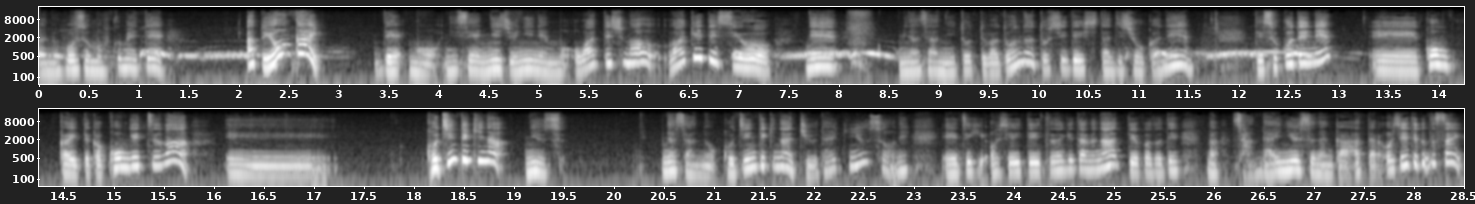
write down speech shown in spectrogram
あの放送も含めてあと4回でもう2022年も終わってしまうわけですよ。ね皆さんにとってはどんな年でしたでしょうかね。でそこでね、えー今回っていうか今月は、えー個人的なニュース皆さんの個人的な重大ニュースをね、えーぜひ教えていただけたらなっていうことで、まあ、三大ニュースなんかあったら教えてください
